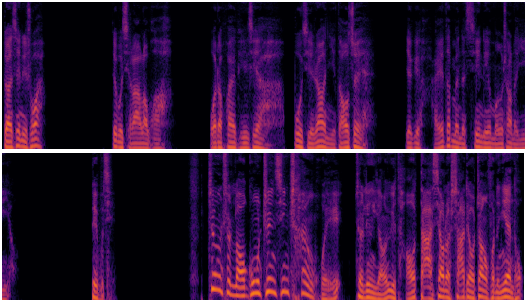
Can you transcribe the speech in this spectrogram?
短信里说啊：“对不起啦，老婆，我的坏脾气啊，不仅让你遭罪，也给孩子们的心灵蒙上了阴影。对不起。”正是老公真心忏悔，这令杨玉桃打消了杀掉丈夫的念头。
